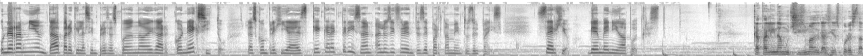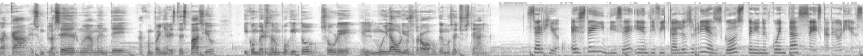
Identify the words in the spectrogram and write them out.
una herramienta para que las empresas puedan navegar con éxito las complejidades que caracterizan a los diferentes departamentos del país. Sergio, bienvenido a Podcast. Catalina, muchísimas gracias por estar acá. Es un placer nuevamente acompañar este espacio y conversar un poquito sobre el muy laborioso trabajo que hemos hecho este año. Sergio, este índice identifica los riesgos teniendo en cuenta seis categorías.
